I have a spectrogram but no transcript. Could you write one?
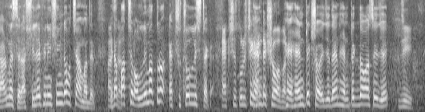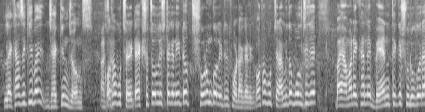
গার্মেন্টসের। আর সিলাই ফিনিশিংটা হচ্ছে আমাদের। এটা আচ্ছা। পাচ্ছেন অনলি মাত্র একশো চল্লিশ টাকা। একশো চল্লিশ টাকা হ্যান্ডটেক সহ হ্যাঁ হ্যান্ডটেক সহ এই যে দেন হ্যান্ডটেক দেওয়া আছে যে। জি। লেখা আছে কি ভাই? জ্যাকিন জনস আচ্ছা। কথা বুঝছেন? এটা একশো চল্লিশ টাকা নিয়ে এটা শোরুম কোয়ালিটির প্রোডাক্ট আর কি কথা বুঝছেন? আমি তো বলছি যে ভাই আমার এখানে ব্যান্ড থেকে শুরু করে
